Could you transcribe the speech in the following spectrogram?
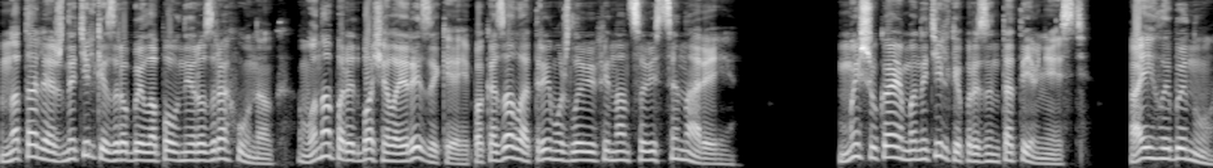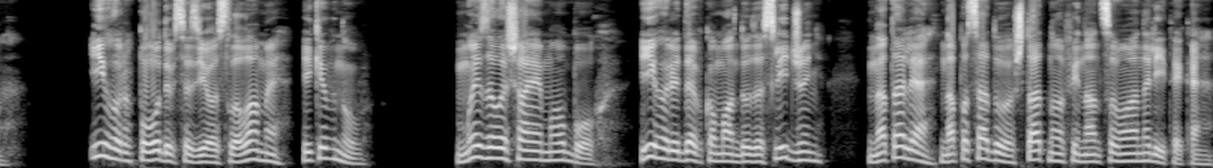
Наталя ж не тільки зробила повний розрахунок, вона передбачила й ризики і показала три можливі фінансові сценарії. Ми шукаємо не тільки презентативність, а й глибину. Ігор погодився з його словами і кивнув. Ми залишаємо обох. Ігор іде в команду досліджень, Наталя на посаду штатного фінансового аналітика.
